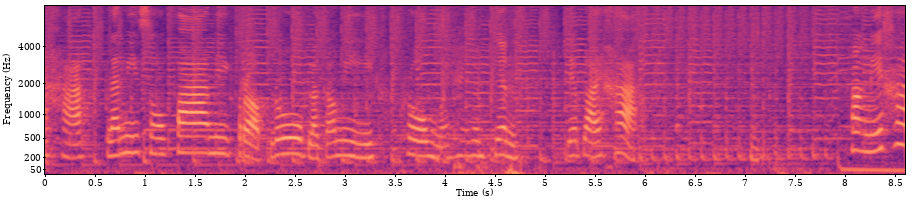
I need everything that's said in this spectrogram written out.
นะคะ และมีโซฟา มีกรอบรูป แล้วก็มีพรมไว้ให้เพื่อนๆ เรียบร้อยค่ะ ฝั่งนี้ค่ะ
